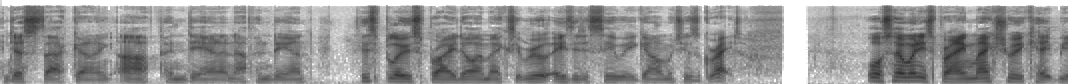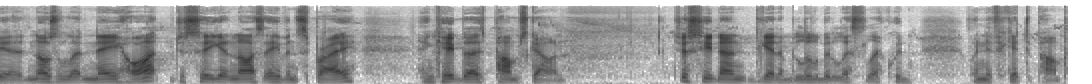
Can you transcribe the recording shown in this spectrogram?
and just start going up and down and up and down. This blue spray dye makes it real easy to see where you're going, which is great. Also, when you're spraying, make sure you keep your nozzle at knee height, just so you get a nice even spray, and keep those pumps going. Just so you don't get a little bit less liquid when you forget to pump.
